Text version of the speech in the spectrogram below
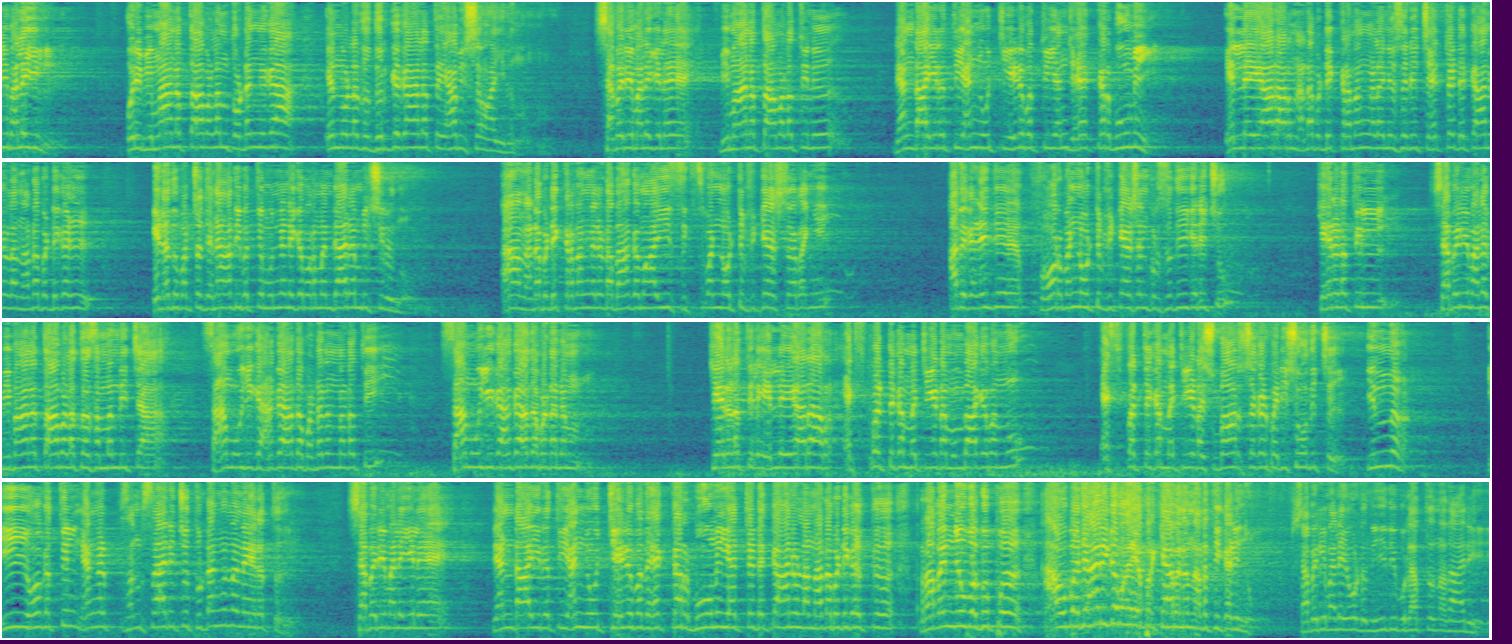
ശബരിമലയിൽ ഒരു വിമാനത്താവളം തുടങ്ങുക എന്നുള്ളത് ദീർഘകാലത്തെ ആവശ്യമായിരുന്നു. ശബരിമലയിലെ വിമാനത്താവളത്തിന് രണ്ടായിരത്തി അഞ്ഞൂറ്റി എഴുപത്തി അഞ്ച് ഏക്കർ ഭൂമി എൽ എ ആർ ആർ നടപടിക്രമങ്ങൾ അനുസരിച്ച് ഏറ്റെടുക്കാനുള്ള നടപടികൾ ഇടതുപക്ഷ ജനാധിപത്യ മുന്നണി ഗവൺമെന്റ് ആരംഭിച്ചിരുന്നു. ആ നടപടിക്രമങ്ങളുടെ ഭാഗമായി സിക്സ് വൺ നോട്ടിഫിക്കേഷൻ ഇറങ്ങി. അത് കഴിഞ്ഞ് ഫോർ വൺ നോട്ടിഫിക്കേഷൻ പ്രസിദ്ധീകരിച്ചു. കേരളത്തിൽ ശബരിമല വിമാനത്താവളത്തെ സംബന്ധിച്ച സാമൂഹിക ആഘാത പഠനം നടത്തി. സാമൂഹിക ആഘാത പഠനം കേരളത്തിലെ L A R R expert കമ്മിറ്റിയുടെ മുമ്പാകെ വന്നു. എക്സ്പെർട്ട് കമ്മിറ്റിയുടെ ശുപാർശകൾ പരിശോധിച്ച് ഇന്ന് ഈ യോഗത്തിൽ ഞങ്ങൾ സംസാരിച്ചു തുടങ്ങുന്ന നേരത്ത് ശബരിമലയിലെ രണ്ടായിരത്തി അഞ്ഞൂറ്റി എഴുപത് ഹെക്ടർ ഭൂമി ഏറ്റെടുക്കാനുള്ള നടപടികൾക്ക് റവന്യൂ വകുപ്പ് ഔപചാരികമായ പ്രഖ്യാപനം നടത്തി കഴിഞ്ഞു. ശബരിമലയോട് നീതി പുലർത്തുന്നത് ആര്?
